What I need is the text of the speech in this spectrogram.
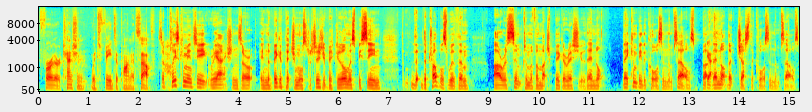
further tension which feeds upon itself. So police community reactions are, in the bigger picture, more strategic, but could almost be seen. The, the troubles with them are a symptom of a much bigger issue. They're not. They can be the cause in themselves, but Yes. they're not the, just the cause in themselves.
